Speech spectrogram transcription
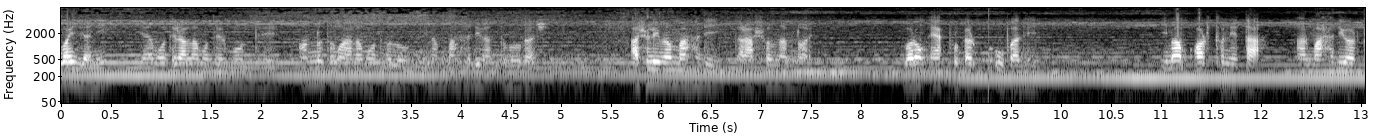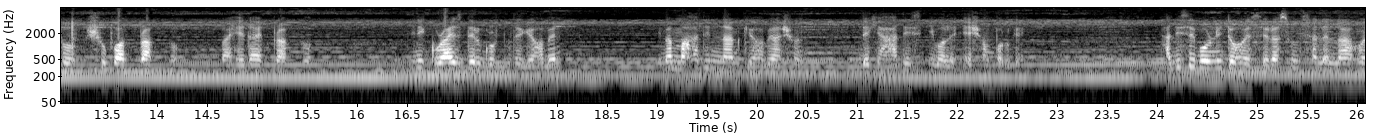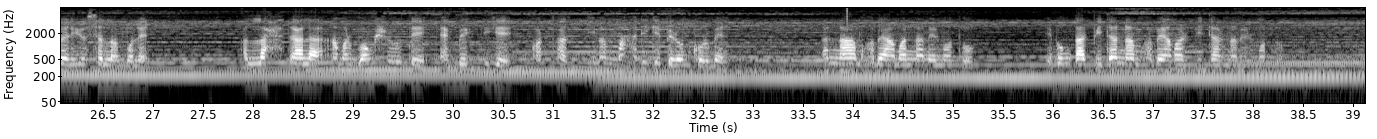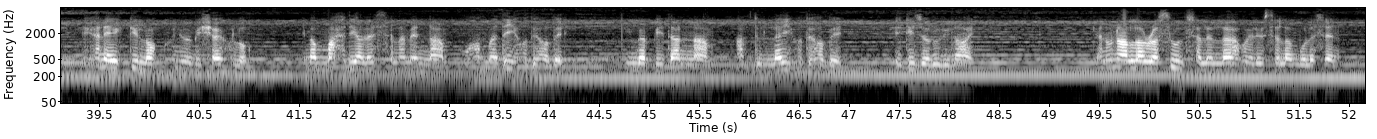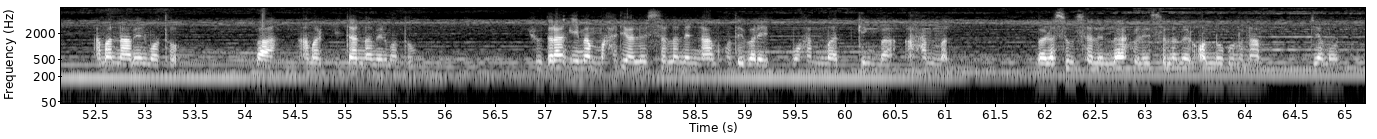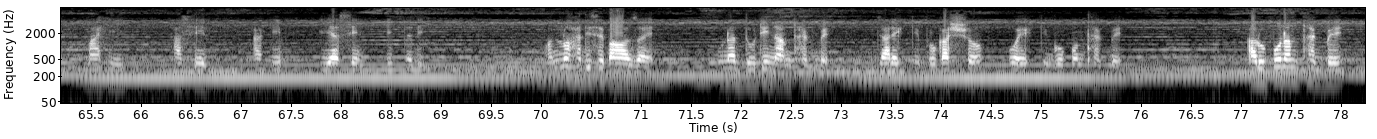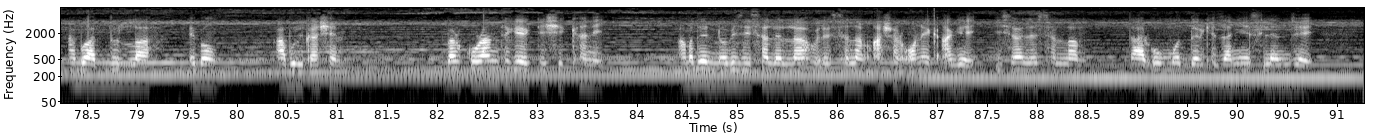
সবাই জানি কেয়ামতের আলামতের মধ্যে অন্যতম আলামত হলো ইমাম মাহাদির আত্মপ্রকাশ। আসলে ইমাম মাহাদি তার আসল নাম নয়, বরং এক প্রকার উপাধি। ইমাম অর্থ নেতা আর মাহাদি অর্থ সুপদ প্রাপ্ত বা হেদায়েত প্রাপ্ত। তিনি কুরাইশদের গোষ্ঠ থেকে হবেন। ইমাম মাহাদির নাম কি হবে আসুন দেখি হাদিস কি বলে এ সম্পর্কে। হাদিসে বর্ণিত হয়েছে, রাসূল সাল্লাল্লাহু আলাইহি বলেন আল্লাহ তাআলা আমার বংশ হতে এক ব্যক্তিকে, অর্থাৎ ইমাম মাহাদিকে প্রেরণ করবেন। তার নাম হবে আমার নামের মতো এবং তার পিতার নাম হবে আমার পিতার নামের মতো। এখানে একটি লক্ষণীয় বিষয় হলো, ইমাম মাহাদি আলাইসাল্লামের নাম মুহাম্মাদেই হতে হবে কিংবা পিতার নাম আবদুল্লাহ হতে হবে, এটি জরুরি নয়। কেননা আল্লাহ রাসূল সাল্লাহ সাল্লাম বলেছেন, আমার নামের মতো বা আমার পিতার নামের মতো। সুতরাং ইমাম মাহাদি আলাইসাল্লামের নাম হতে পারে মোহাম্মদ কিংবা আহাম্মদ বা রাসূল সাল্লাহ সাল্লামের অন্য কোনো নাম, যেমন মাহি, হাসিব আকিব ইয়াসিন ইত্যাদি। অন্য হাদিসে পাওয়া যায় ওনার দুটি নাম থাকবে, যার একটি প্রকাশ্য ও একটি গোপন থাকবে। আর উপনাম থাকবে আবু আব্দুল্লাহ এবং আবুল কাশেম। এবার কোরআন থেকে একটি শিক্ষা নেই। আমাদের নবীজি সাল্লাহ সাল্লাম আসার অনেক আগে ঈসা সাল্লাম তার উম্মদদেরকে জানিয়েছিলেন যে,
